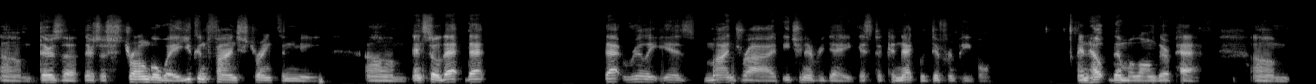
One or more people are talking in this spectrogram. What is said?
Um, there's a there's a stronger way. You can find strength in me. Um, and so that that that really is my drive each and every day is to connect with different people and help them along their path um,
